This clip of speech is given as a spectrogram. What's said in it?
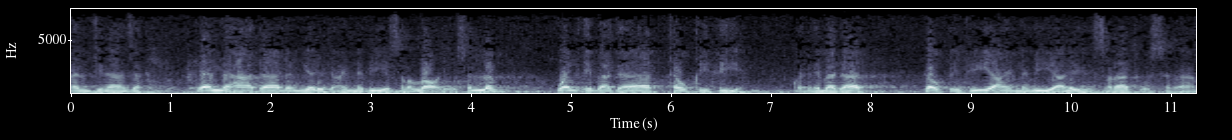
الجنازة لأن هذا لم يرد عن النبي صلى الله عليه وسلم. والعبادات توقيفية. والعبادات توقيفية عن النبي عليه الصلاة والسلام.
